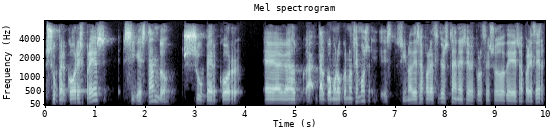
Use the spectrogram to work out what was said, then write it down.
Supercore Express sigue estando. Supercore, eh, tal como lo conocemos, si no ha desaparecido, está en ese proceso de desaparecer.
